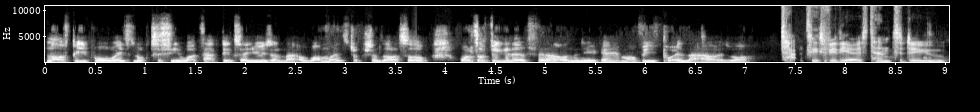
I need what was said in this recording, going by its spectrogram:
a lot of people always look to see what tactics I use on that and what my instructions are. So once I've figured everything out on the new game, I'll be putting that out as well tactics videos tend to do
